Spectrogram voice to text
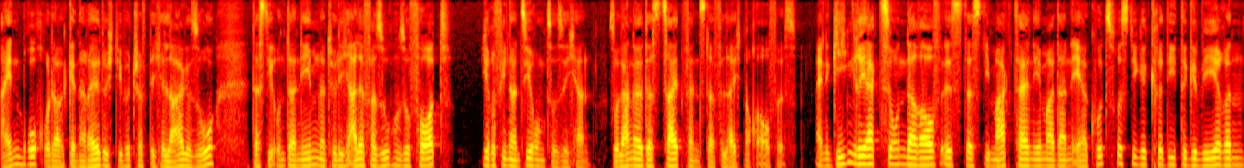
Einbruch oder generell durch die wirtschaftliche Lage so, dass die Unternehmen natürlich alle versuchen, sofort ihre Finanzierung zu sichern, solange das Zeitfenster vielleicht noch auf ist. Eine Gegenreaktion darauf ist, dass die Marktteilnehmer dann eher kurzfristige Kredite gewähren.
